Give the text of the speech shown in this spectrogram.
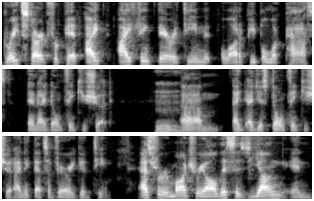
great start for Pitt. I I think they're a team that a lot of people look past, and I don't think you should. Hmm. Um, I, I just don't think you should. I think that's a very good team. As for Montreal, this is young and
